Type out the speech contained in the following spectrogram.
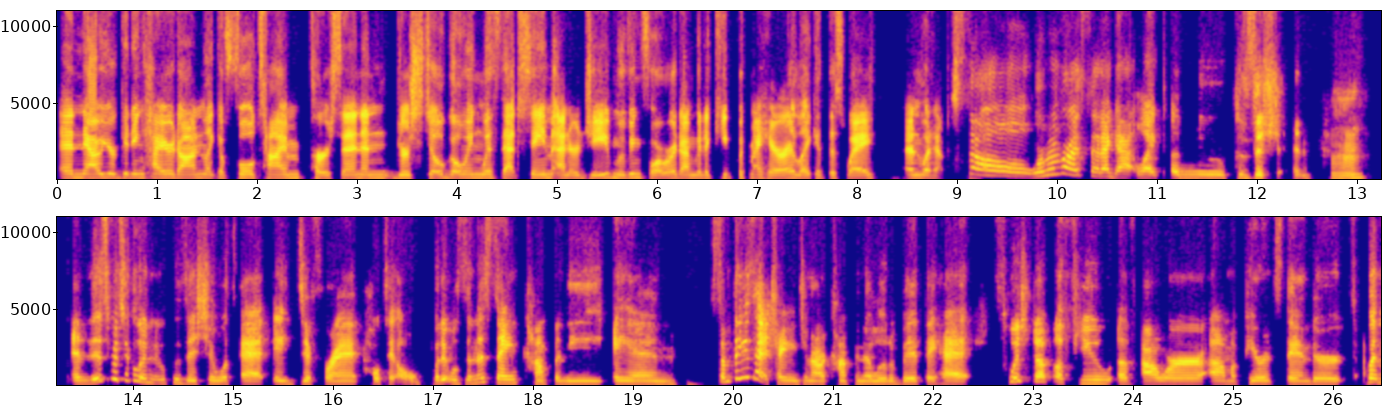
And now you're getting hired on like a full time person, and you're still going with that same energy moving forward. I'm going to keep with my hair. I like it this way. And what happened? So remember, I said I got like a new position. Mm-hmm. And this particular new position was at a different hotel, but it was in the same company. And some things had changed in our company a little bit. They had switched up a few of our um, appearance standards, but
